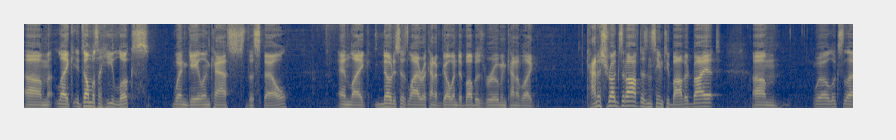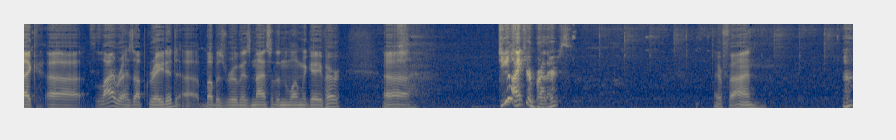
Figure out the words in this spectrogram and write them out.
Um, like it's almost like he looks when Galen casts the spell, and like notices Lyra kind of go into Bubba's room and kind of like, kind of shrugs it off. Doesn't seem too bothered by it. Um, well, looks like uh, Lyra has upgraded. Uh, Bubba's room is nicer than the one we gave her. Uh, Do you like your brothers? they're fine. Huh?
